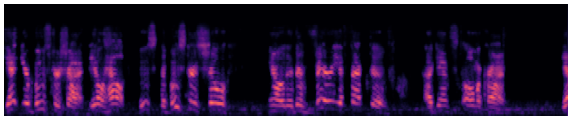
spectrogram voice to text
get your booster shot; it'll help. Boost the boosters show, you know, that they're very effective against Omicron. Yeah,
